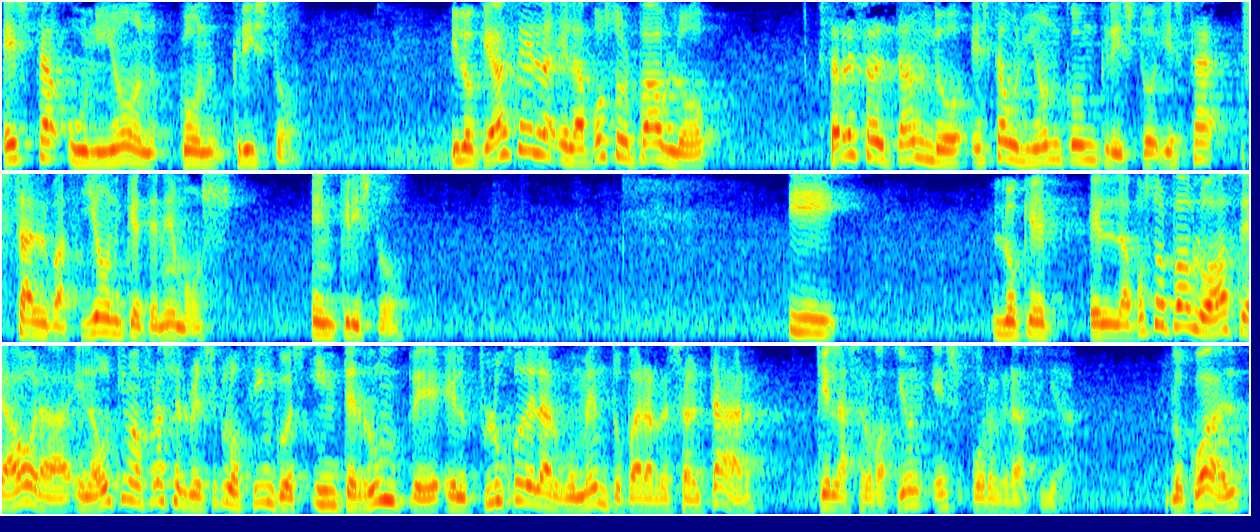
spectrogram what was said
esta unión con Cristo. Y lo que hace el, apóstol Pablo está resaltando esta unión con Cristo y esta salvación que tenemos en Cristo. Y lo que el apóstol Pablo hace ahora, en la última frase del versículo 5, es interrumpe el flujo del argumento para resaltar que la salvación es por gracia. Lo cual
